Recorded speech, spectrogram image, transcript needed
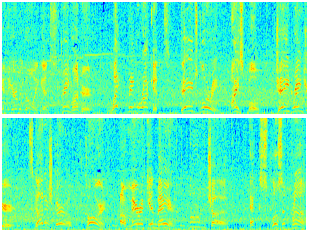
In the early going, it's Dream Hunter, Lightning Rocket, Dave's Glory, Ice Bolt, Jade Ranger, Scottish Girl, Corn, American Mare, Moonchild, Explosive Crown.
